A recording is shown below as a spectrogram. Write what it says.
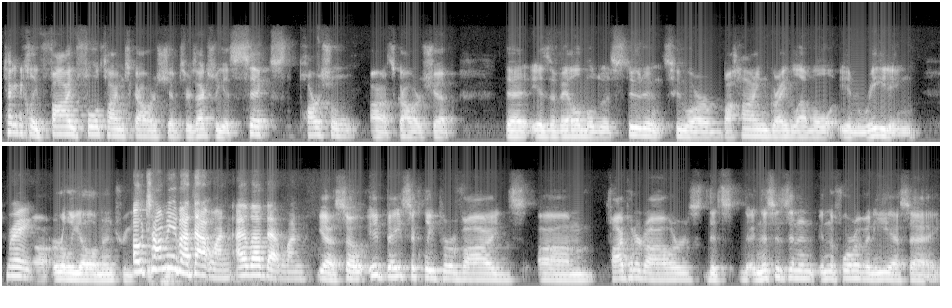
technically five full-time scholarships. There's actually a sixth partial uh, scholarship that is available to students who are behind grade level in reading right. Uh, early elementary oh tell me about that one. I love that one. Yeah so it basically provides um, $500 that's and this is in, in the form of an esa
